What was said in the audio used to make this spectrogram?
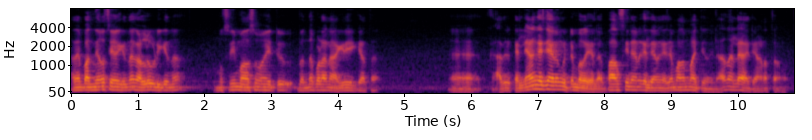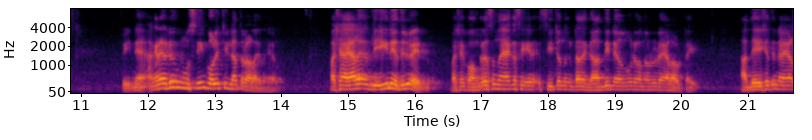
അദ്ദേഹം പന്നികൾ സ്നേഹിക്കുന്ന കള്ള് കുടിക്കുന്ന മുസ്ലിം മാസവുമായിട്ട് ബന്ധപ്പെടാൻ ആഗ്രഹിക്കാത്ത അത് കല്യാണം കഴിച്ചാലും കുറ്റം പറയല്ല. പാർസീനാണ് കല്യാണം കഴിച്ചാൽ മതം മാറ്റിയൊന്നുമില്ല. അത് നല്ല കാര്യം അണത്താണ് പിന്നെ അങ്ങനെ ഒരു മുസ്ലിം ക്വാളിറ്റി ഇല്ലാത്ത ഒരാളായിരുന്നു അയാൾ. പക്ഷേ അയാൾ ലീഗിനെതിരുമായിരുന്നു. പക്ഷേ കോൺഗ്രസ് നിന്ന് അയാൾക്ക് സീറ്റൊന്നും കിട്ടാതെ ഗാന്ധിന്റെ അതും കൂടി വന്നതോടുകൂടി അയാൾ ഔട്ടായി. ആ ദേശത്തിന്റെ അയാൾ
